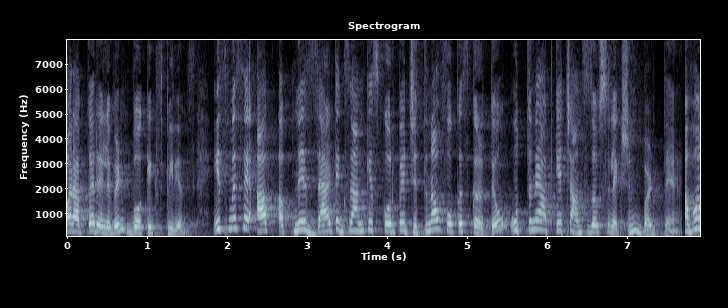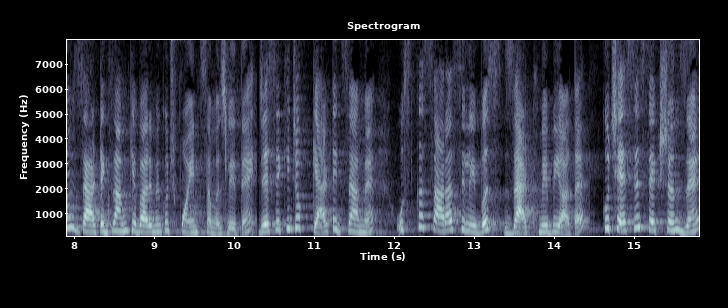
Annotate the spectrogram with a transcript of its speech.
और आपका रेलिवेंट वर्क एक्सपीरियंस इसमें से आप अपने जैट एग्ज़ाम के स्कोर पे जितना फोकस करते हो, उतने आपके चांसेस ऑफ़ सिलेक्शन बढ़ते हैं। अब हम जैट एग्ज़ाम के बारे में कुछ पॉइंट समझ लेते हैं। जैसे कि जो कैट एग्ज़ाम है, उसका सारा सिलेबस जैट में भी आता है। कुछ ऐसे सेक्शंस हैं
